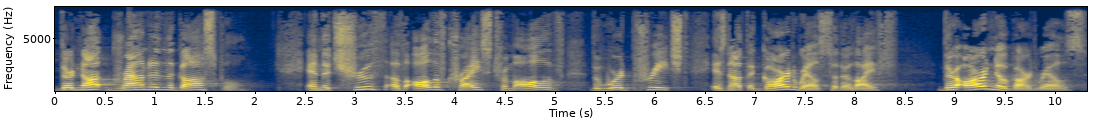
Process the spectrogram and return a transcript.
They're not grounded in the gospel. And the truth of all of Christ from all of the word preached is not the guardrails to their life. There are no guardrails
